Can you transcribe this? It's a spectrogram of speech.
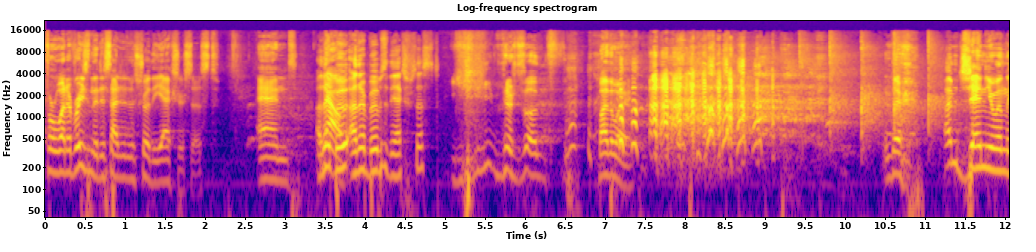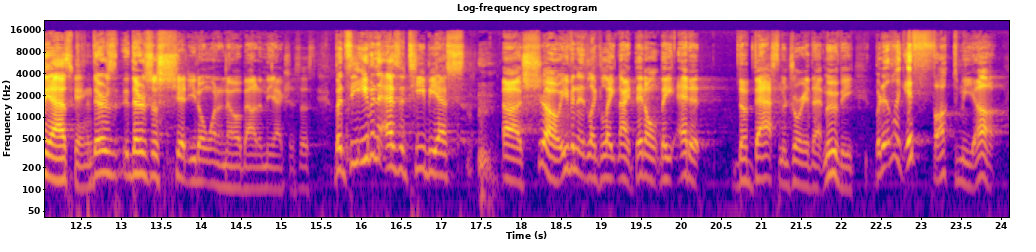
for whatever reason, they decided to show The Exorcist, and Are there, now, boo- are there boobs in The Exorcist? there's a, by the way, There, I'm genuinely asking. there's there's just shit you don't want to know about in The Exorcist. But see, even as a TBS uh, show, even at like late night, they don't they edit the vast majority of that movie. But it like it fucked me up,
